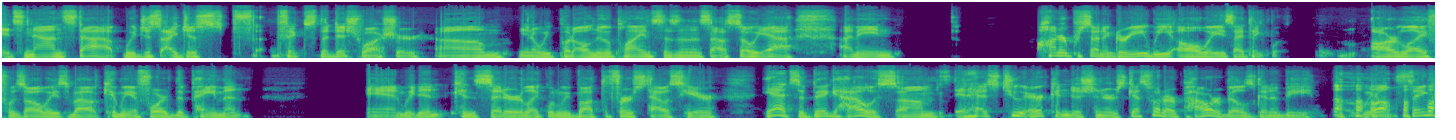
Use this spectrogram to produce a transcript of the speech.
it's nonstop. We just, I just f- fixed the dishwasher. Um, you know, we put all new appliances in this house. So yeah, I mean, 100% agree. We always, I think our life was always about, can we afford the payment? And we didn't consider like when we bought the first house here. Yeah, it's a big house. Um, it has two air conditioners. Guess what our power bill is going to be? We don't think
